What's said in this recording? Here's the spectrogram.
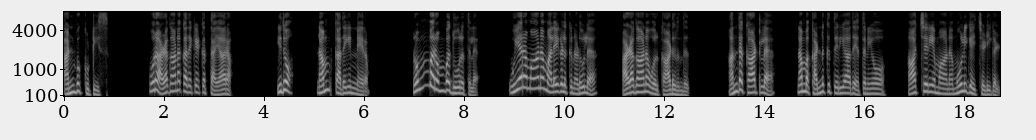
அன்பு குட்டீஸ், ஒரு அழகான கதை கேட்க தயாரா? இதோ நம் கதையின் நேரம். ரொம்ப ரொம்ப தூரத்துல, உயரமான மலைகளுக்கு நடுவுல அழகான ஒரு காடு இருந்தது. அந்த காட்டுல நம்ம கண்ணுக்குத் தெரியாத எத்தனையோ ஆச்சரியமான மூலிகைச் செடிகள்,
